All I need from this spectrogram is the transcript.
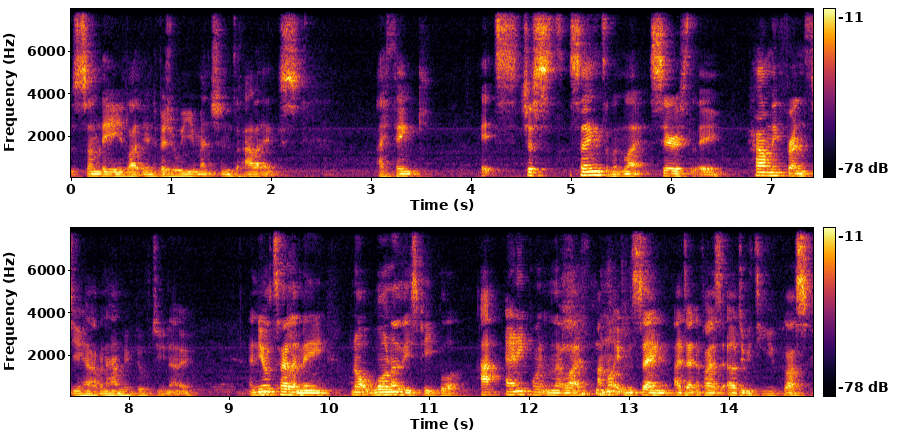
somebody like the individual you mentioned, Alex, I think it's just saying to them like, seriously, how many friends do you have and how many people do you know? And you're telling me not one of these people at any point in their life, I'm not even saying identify as LGBTQ plus,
